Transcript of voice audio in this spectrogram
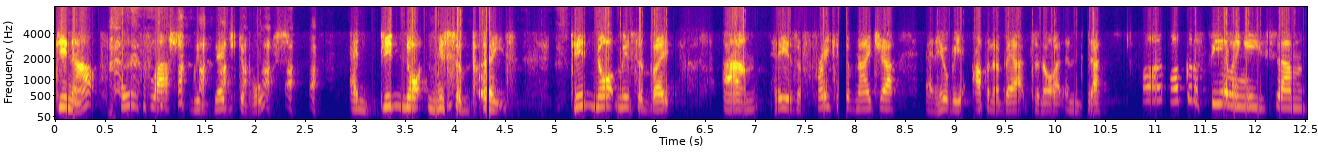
dinner full flush with vegetables and did not miss a beat. Did not miss a beat. Um, he is a freak of nature and he'll be up and about tonight. And uh, I, have got a feeling he's um,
